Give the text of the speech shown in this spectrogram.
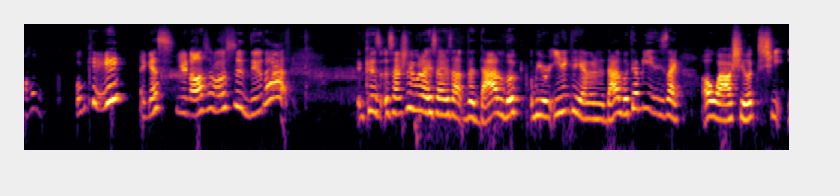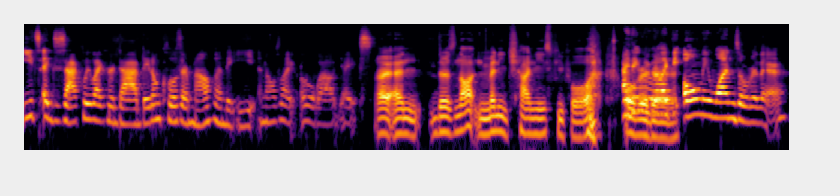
"Oh, okay. I guess you're not supposed to do that." because essentially what I said is that the dad looked. We were eating together, and the dad looked at me and he's like, "Oh wow, she looks. She eats exactly like her dad. They don't close their mouth when they eat." And I was like, "Oh wow, yikes." Right, and there's not many Chinese people I think we were there. like the only ones over there.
